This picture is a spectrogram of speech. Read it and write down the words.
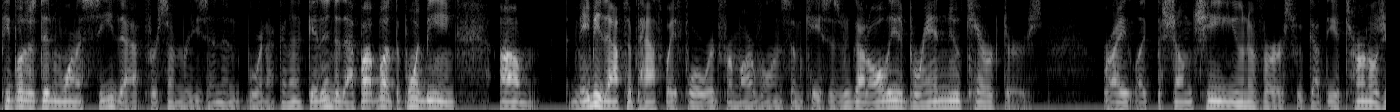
People just didn't want to see that for some reason, and we're not going to get into that. But but the point being, um, maybe that's a pathway forward for Marvel in some cases. We've got all these brand new characters, right? Like the Shang-Chi universe. We've got the Eternals.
